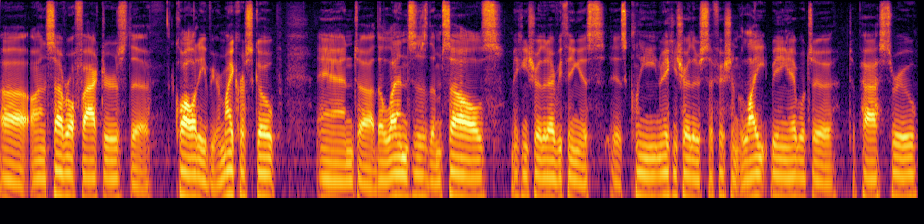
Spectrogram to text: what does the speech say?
uh, on several factors. The quality of your microscope, and uh, the lenses themselves, making sure that everything is, is clean, making sure there's sufficient light being able to, to pass through.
